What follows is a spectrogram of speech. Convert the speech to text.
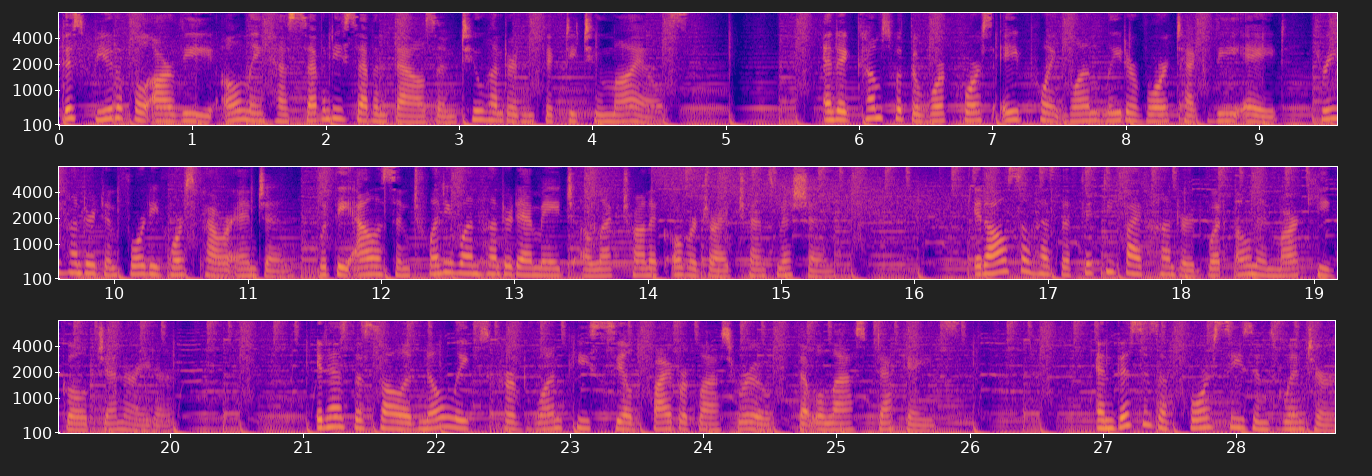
This beautiful RV only has 77,252 miles. And it comes with the workhorse 8.1-liter Vortec V8, 340 horsepower engine, with the Allison 2100 MH electronic overdrive transmission. It also has the 5500 watt Onan Marquis Gold generator. It has the solid no leaks curved one-piece sealed fiberglass roof that will last decades. And this is a four seasons winter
